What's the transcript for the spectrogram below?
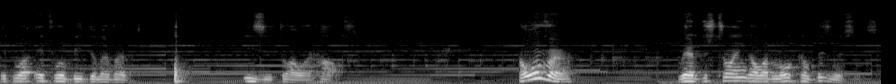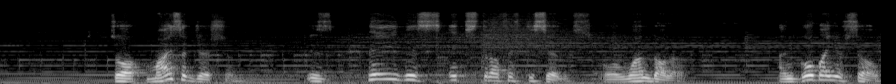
It will, it will be delivered easy to our house. However, we are destroying our local businesses. So my suggestion is pay this extra 50 cents or one dollar and go by yourself.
